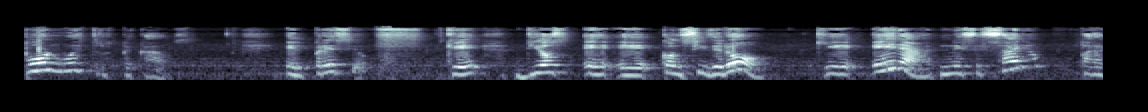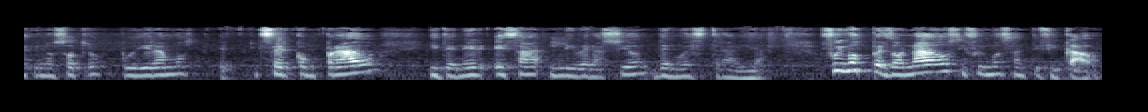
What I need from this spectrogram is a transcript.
por nuestros pecados. El precio que Dios eh, eh, consideró que era necesario para que nosotros pudiéramos eh, ser comprados y tener esa liberación de nuestra vida. Fuimos perdonados y fuimos santificados.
